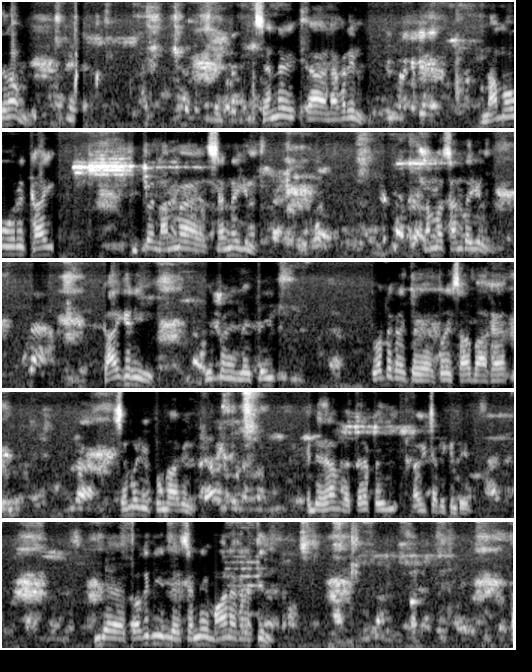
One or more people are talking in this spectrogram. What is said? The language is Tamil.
தினம் சென்னை நகரில் நம்ம ஊரு காய் இப்ப நம்ம சென்னையில் நம்ம சந்தையில் காய்கறி விற்பனை நிலையத்தை தோட்டக்கலை துறை சார்பாக செம்மொழி பூங்காவில் இன்றைய தினம் திறப்பதில் மகிழ்ச்சி அடைகின்றேன் இந்த பகுதி இந்த சென்னை மாநகரத்தில்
